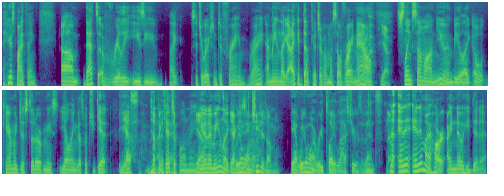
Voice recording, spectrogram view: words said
Here's my thing. Um, that's a really easy like situation to frame, right? I mean, like I could dump ketchup on myself right now, yeah, sling some on you, and be like, "Oh, Cameron just stood over me yelling, that's what you get, yes, dumping Okay. ketchup on me." You know what I mean? Like, yeah, We don't because you wanna- cheated on me. Yeah, we don't want to replay last year's events. No. No, and and in my heart, I know he did it.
